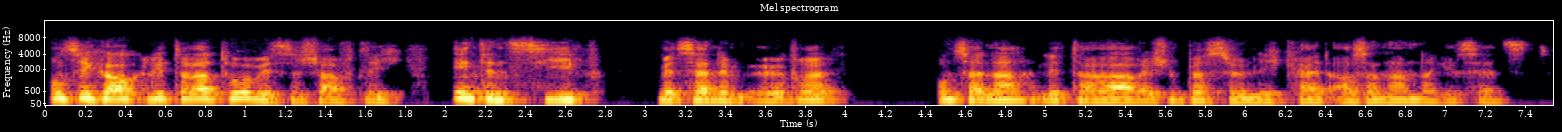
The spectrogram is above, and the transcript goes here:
und sich auch literaturwissenschaftlich intensiv mit seinem Övre und seiner literarischen Persönlichkeit auseinandergesetzt.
